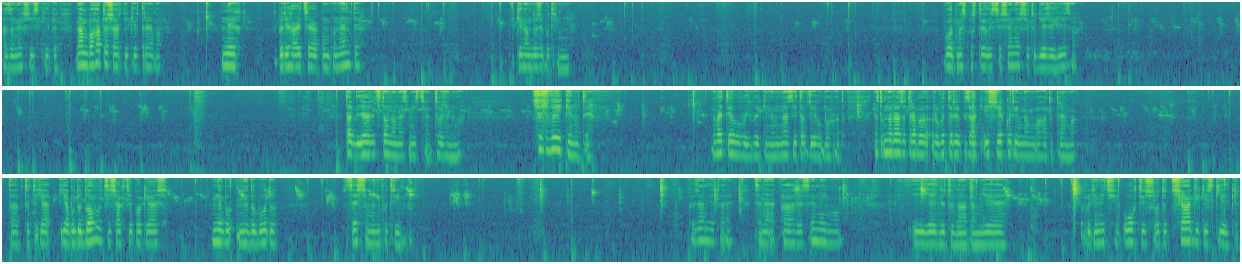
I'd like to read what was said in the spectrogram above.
А за них ще й скільки. Нам багато шардиків треба. В них зберігаються компоненти, які нам дуже потрібні. От ми спустилися ще нижче, тут є желізо. Так, для редстоуна у нас місця теж нема. Що ж викинути? Давайте уголь викинемо. У нас і так вже його багато. Наступного разу треба робити рюкзак і ще корів нам багато треба. Так, тут я, я буду довго в цій шахті, поки аж не, бу, не добуду все, що мені потрібно. Кажан літає. Це не агресивний моб. І я йду туди, там є водяничі. Ох ти що, тут шардиків скільки.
